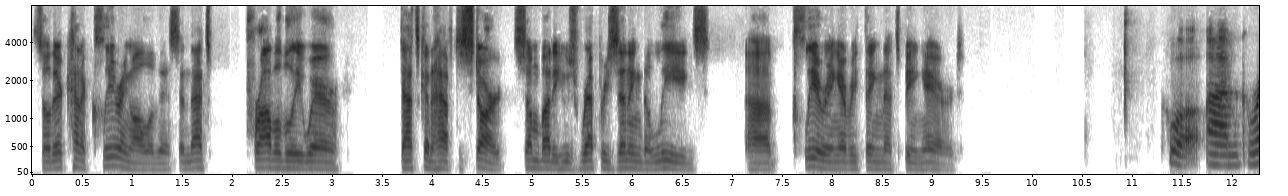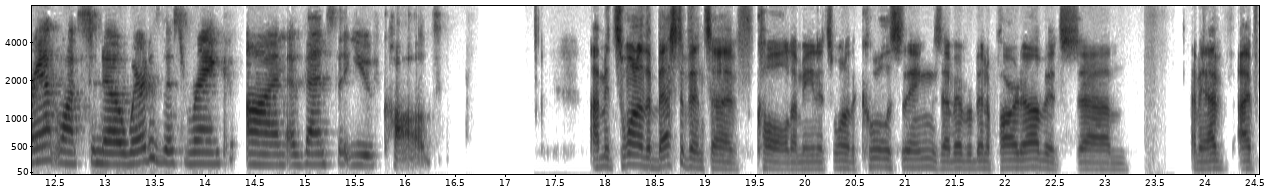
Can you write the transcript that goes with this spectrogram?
So they're kind of clearing all of this, and that's probably where that's going to have to start. Somebody who's representing the leagues, uh, clearing everything that's being aired. Cool. Um, Grant wants to know where does this rank on events that you've called? I mean, it's one of the best events I've called. I mean, it's one of the coolest things I've ever been a part of. It's um, I mean, I've I've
